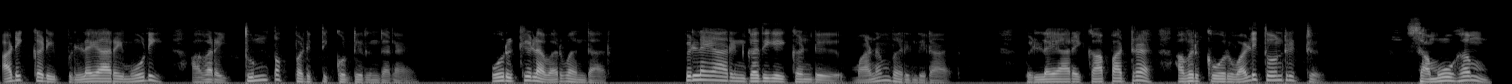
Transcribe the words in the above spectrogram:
அடிக்கடி பிள்ளையாரை மூடி அவரை துன்பப்படுத்திக் கொண்டிருந்தன. ஒரு கிழவர் வந்தார். பிள்ளையாரின் கதியைக் கண்டு மனம் வருந்தினார். பிள்ளையாரை காப்பாற்ற அவருக்கு ஒரு வழி தோன்றிற்று. சமூகம்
